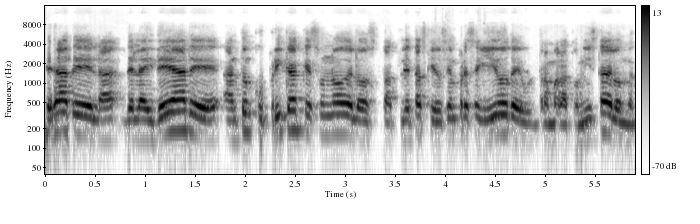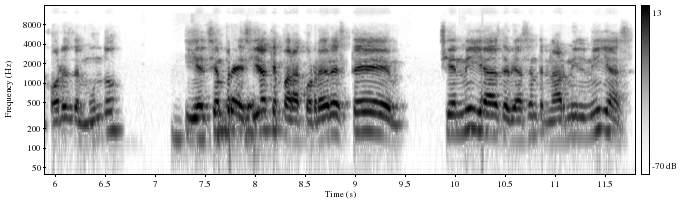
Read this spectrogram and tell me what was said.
era de, la, de la idea de Anton Kuprika, que es uno de los atletas que yo siempre he seguido, de ultramaratonista, de los mejores del mundo y él siempre decía que para correr este 100 millas debías entrenar mil millas.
